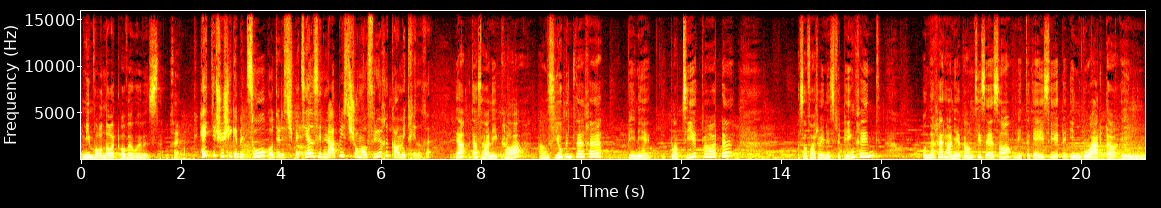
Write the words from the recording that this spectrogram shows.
meinem Wohnort auch wissen. Okay. Habt ihr sonstigen Bezug oder ein spezielles Erlebnis schon mal früher gehabt mit Kirche? Ja, das hatte ich. Gehabt. Als Jugendliche bin ich platziert worden, also fast wie ein Verdingkind. Und nachher habe ich eine ganze Saison mit den Geishirten in Guarda im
